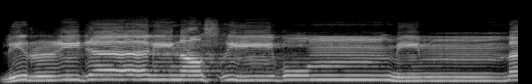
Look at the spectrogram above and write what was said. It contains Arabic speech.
للرجال نصيب مما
